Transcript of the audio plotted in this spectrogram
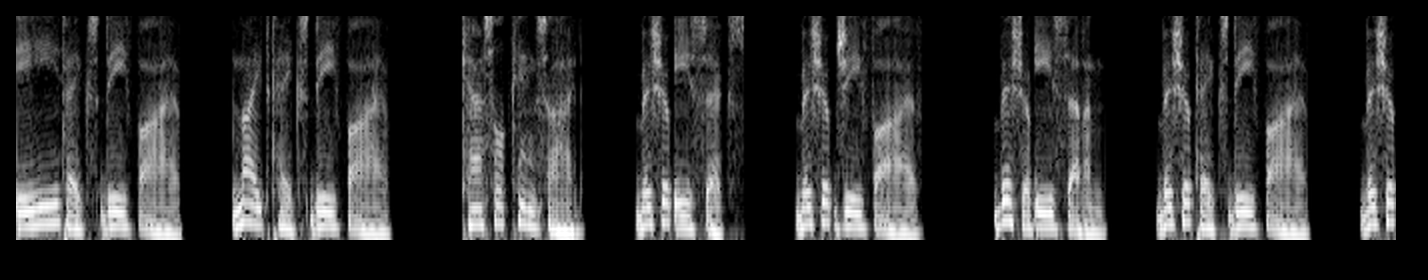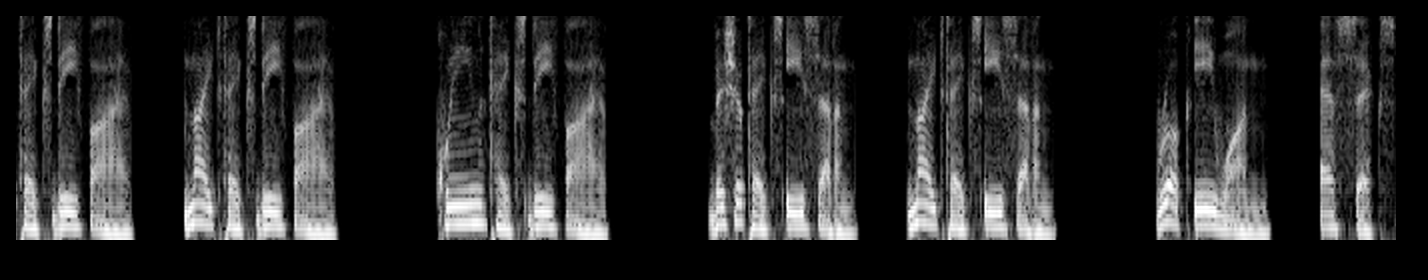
e takes d5, knight takes d5, castle kingside, bishop e6, bishop g5, bishop e7, bishop takes d5, bishop takes d5, knight takes d5, queen takes d5, bishop takes e7, knight takes e7, rook e1, f6,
